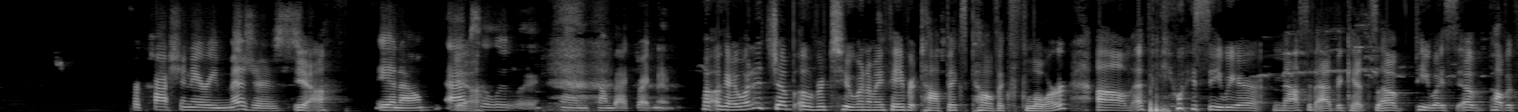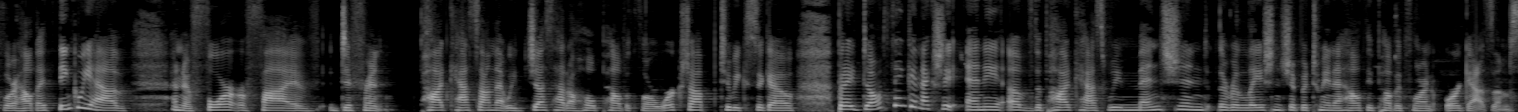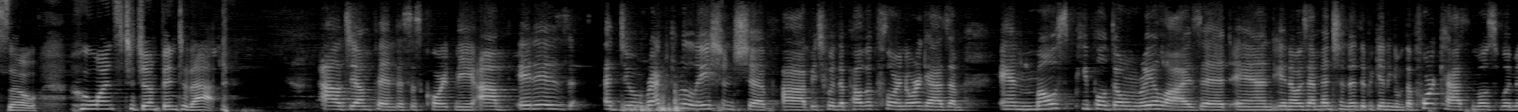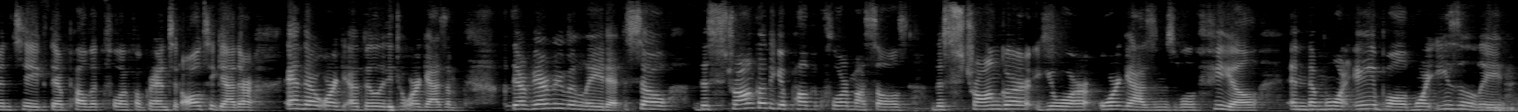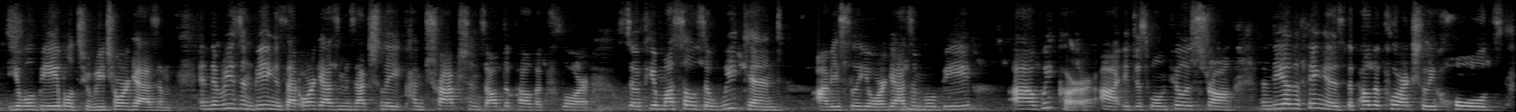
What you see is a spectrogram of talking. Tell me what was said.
precautionary measures. Yeah. You know, absolutely yeah. can come back pregnant. Okay, I want to jump over to one of my favorite topics, pelvic floor. Um, at PYC, we are massive advocates of PYC, of pelvic floor health. I think we have, I don't know, four or five different podcasts on that. We just had a whole pelvic floor workshop two weeks ago, but I don't think in actually any of the podcasts we mentioned the relationship between a healthy pelvic floor and orgasm. So who wants to jump into that? I'll jump in. This is Courtney. Um, it is a direct relationship uh, between the pelvic floor and orgasm and most people don't realize it and you know as i mentioned at the beginning of the forecast most women take their pelvic floor for granted altogether and their org- ability to orgasm they're very related so the stronger your pelvic floor muscles the stronger your orgasms will feel and the more able, more easily you will be able to reach orgasm. And the reason being is that orgasm is actually contractions of the pelvic floor. So if your muscles are weakened, obviously your orgasm will be uh, weaker. Uh, it just won't feel as strong. And the other thing is the pelvic floor actually holds.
